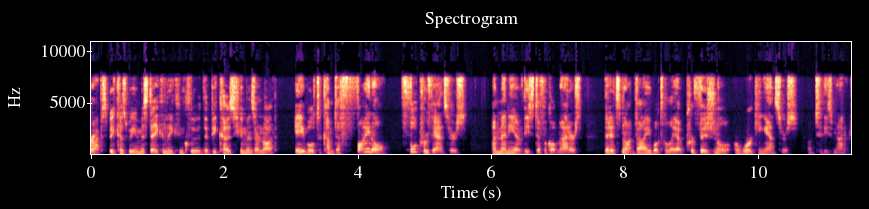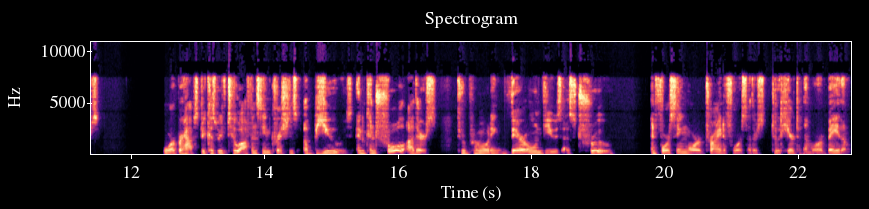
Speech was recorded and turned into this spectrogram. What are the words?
Perhaps because we mistakenly conclude that because humans are not able to come to final, foolproof answers on many of these difficult matters, that it's not valuable to lay out provisional or working answers to these matters or perhaps because we've too often seen Christians abuse and control others through promoting their own views as true and forcing or trying to force others to adhere to them or obey them.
